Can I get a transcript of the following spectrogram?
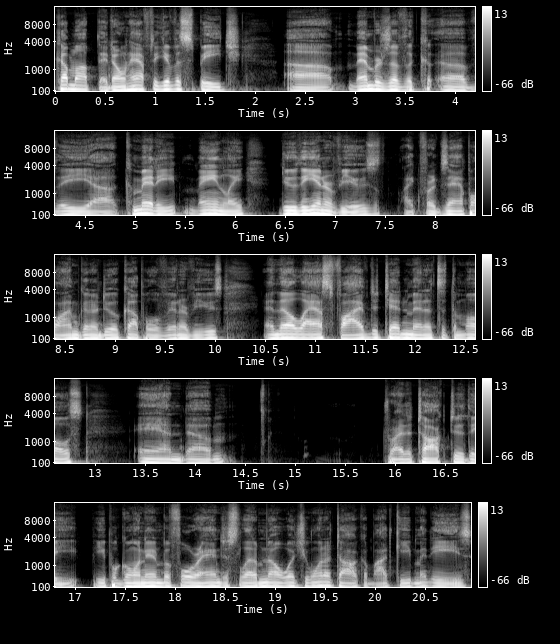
come up. They don't have to give a speech. Uh, members of the of the uh, committee mainly do the interviews. Like for example, I'm going to do a couple of interviews, and they'll last five to ten minutes at the most, and um, try to talk to the people going in beforehand. Just let them know what you want to talk about. Keep them at ease,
